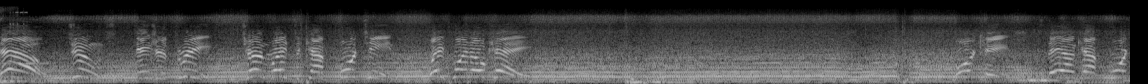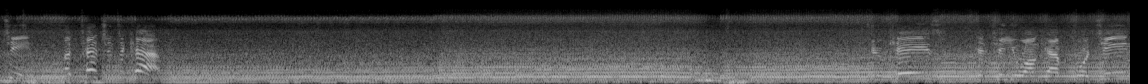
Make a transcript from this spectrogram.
Now, dunes, danger 3, turn right to cap 14, waypoint OK. 4Ks. On cap 14. Attention to cap. Two Ks. Continue on cap 14.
